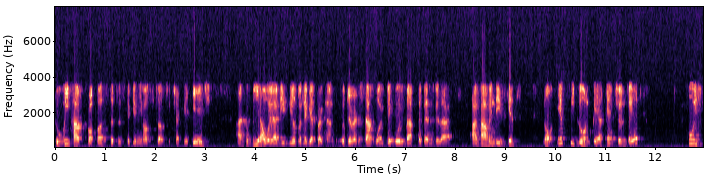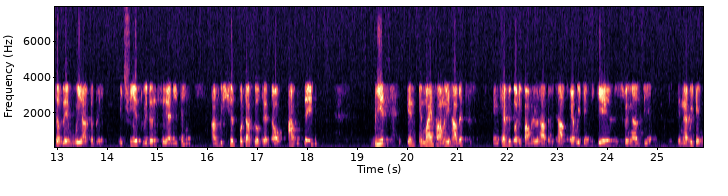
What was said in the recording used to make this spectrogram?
Do we have proper statistic in the hospitals to check their age and to be aware of these girls when they get pregnant, if they register or if they're going back to Venezuela and having these kids? Now, if we don't pay attention to it, who is to blame? We are to blame. We see it, we didn't say anything, and we should put our foot in. Now, I'm saying, be it in, in my family have it, in everybody family will have it. You have everything, the gays, the swingers, the, in everything.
